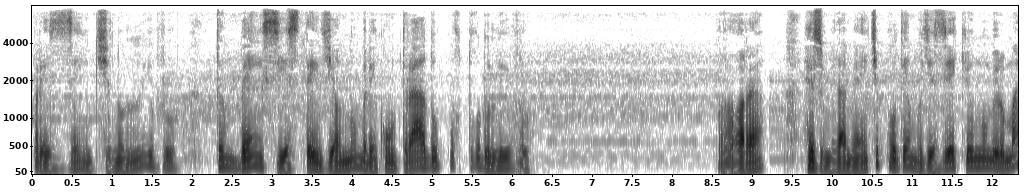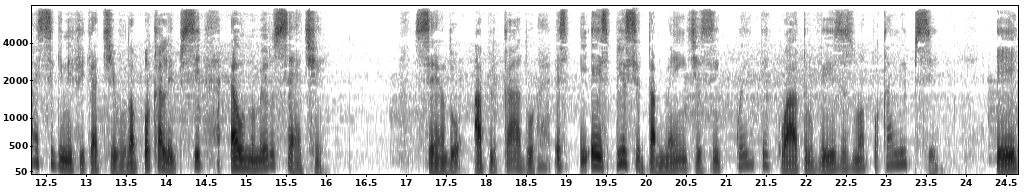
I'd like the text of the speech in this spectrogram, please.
presente no livro também se estende ao número encontrado por todo o livro. Por ora, Resumidamente, podemos dizer que o número mais significativo do Apocalipse é o número 7, sendo aplicado explicitamente 54 vezes no Apocalipse e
